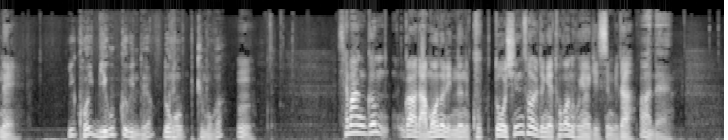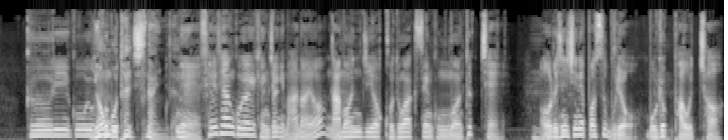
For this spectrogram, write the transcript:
네 이 거의 미국급인데요? 농업 규모가? 음. 새만금과 남원을 잇는 국도 신설 등의 토건 공약이 있습니다. 아, 네. 그리고 영 공- 못할 짓은 아닙니다. 네, 세세한 공약이 굉장히 많아요. 남원 지역 고등학생 공무원 특채, 어르신 시내버스 무료, 목욕 바우처,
